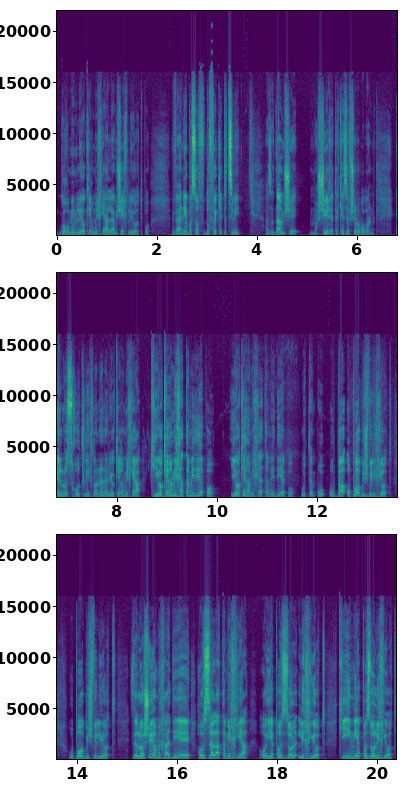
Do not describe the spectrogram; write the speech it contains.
גורמים ליוקר מחיה להמשיך להיות פה, ואני בסוף דופק את עצמי. אז אדם שמשאיר את הכסף שלו בבנק, אין לו זכות להתלונן על יוקר המחיה, כי יוקר המחיה תמיד יהיה פה. יוקר המחיה תמיד יהיה פה. הוא, הוא, הוא, בא, הוא פה בשביל לחיות, הוא פה בשביל להיות. זה לא שיום אחד יהיה הוזלת המחיה, או יהיה פה זול לחיות. כי אם יהיה פה זול לחיות,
